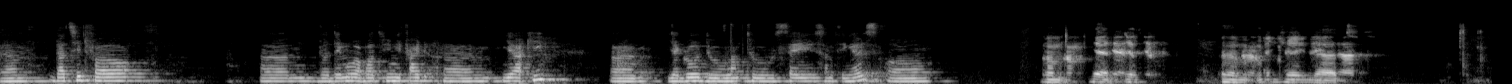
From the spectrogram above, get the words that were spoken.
um, that's it for um, the demo about unified um, hierarchy. Um, Iago, do you want to say something else? Or um, yeah, just um, mentioning that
